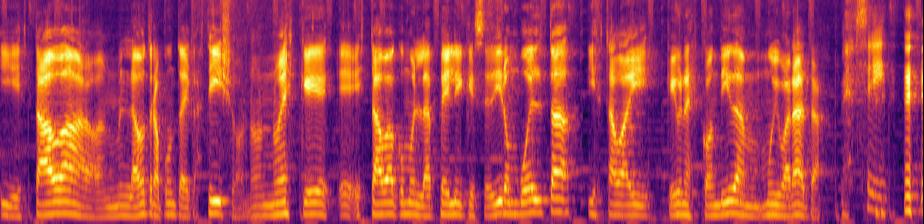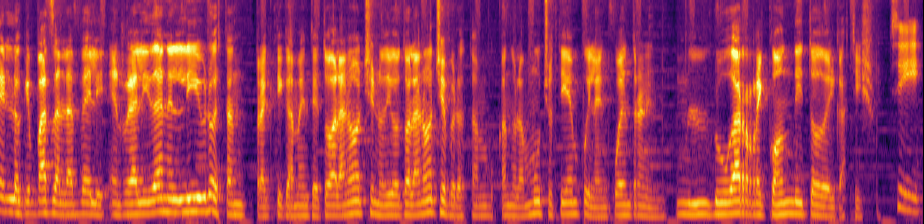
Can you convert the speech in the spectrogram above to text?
y estaba en la otra punta del castillo. No, no es que eh, estaba como en la peli que se dieron vuelta y estaba ahí, que hay una escondida muy barata. Sí. Es lo que pasa en la peli. En realidad en el libro están prácticamente toda la noche, no digo toda la noche, pero están buscándola mucho tiempo y la encuentran en un lugar recóndito del castillo. Sí,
